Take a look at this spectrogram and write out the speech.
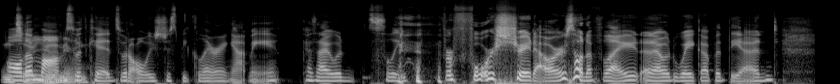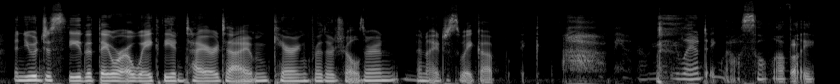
And All so the moms even- with kids would always just be glaring at me because I would sleep for four straight hours on a flight and I would wake up at the end and you would just see that they were awake the entire time caring for their children. And I just wake up like, ah, man, are we landing? That was so lovely.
